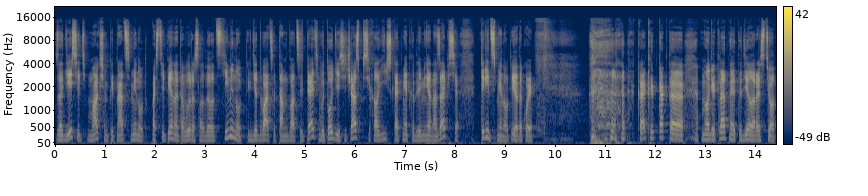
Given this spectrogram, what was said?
за 10, максимум 15 минут. Постепенно это выросло до 20 минут, где 20, там 25. В итоге сейчас психологическая отметка для меня на записи 30 минут. И я такой, как, как-то многократно это дело растет.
